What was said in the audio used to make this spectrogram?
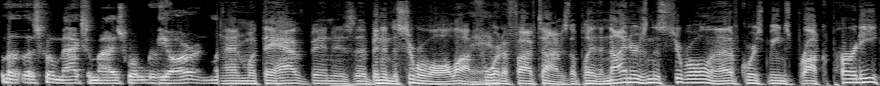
let, us go maximize what we are. And And what they have been is they've been in the Super Bowl a lot, four to five times. They'll play the Niners in the Super Bowl, and that, of course, means Brock Purdy.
